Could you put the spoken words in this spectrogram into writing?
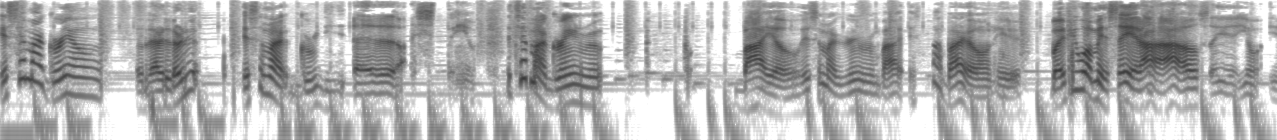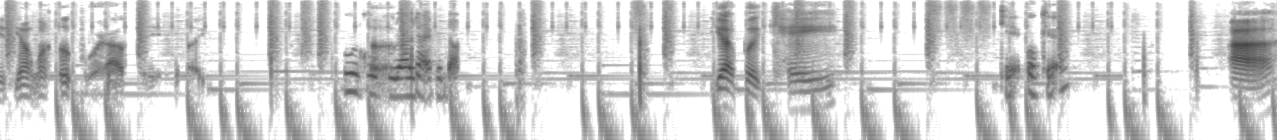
It's in my green. It's in my green. Uh, damn. It's in my green room bio. It's in my green room bio. It's my bio on here. But if you want me to say it, I, I'll say it. You know, if you don't want to look for it, I'll say it. Like, Cool, cool, Uh, cool. I'll type it down. you gotta put K Okay, okay. I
